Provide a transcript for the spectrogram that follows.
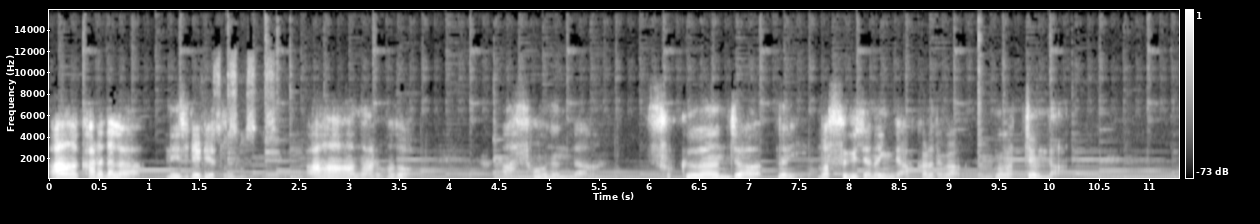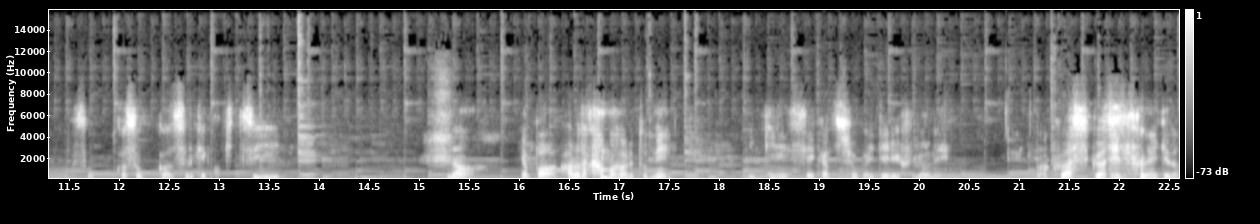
ああ、体がねじれるやつ。そうそうそうそう。ああ、なるほど。あ、そうなんだ。側腕じゃあ何、まっすぐじゃないんだ。体が曲がっちゃうんだ。そっかそっか。それ結構きついなあ。やっぱ体が曲がるとね、一気に生活障害出るよね。まあ、詳しくは出てこないけど、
